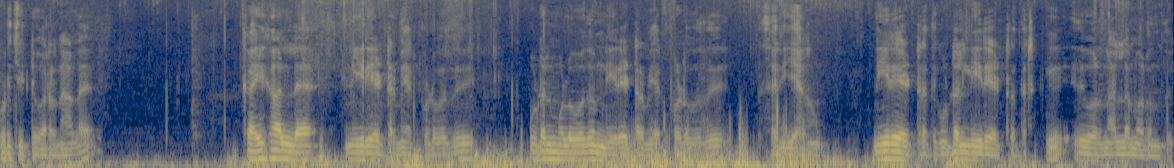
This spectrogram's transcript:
குடிச்சிட்டு வரனால கைகாலில் நீரேற்றம் ஏற்படுவது உடல் முழுவதும் நீரேற்றம் ஏற்படுவது சரியாகும். நீரேற்றத்துக்கு உடல் நீரேற்றத்திற்கு இது ஒரு நல்ல மருந்து.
